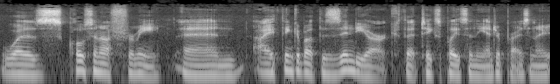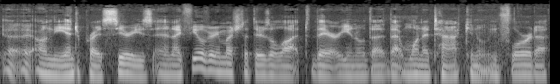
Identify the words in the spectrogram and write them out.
was close enough for me. And I think about the Xindi arc that takes place in the Enterprise and I uh, on the Enterprise series, and I feel very much that there's a lot there. You know, that that one attack, you know, in Florida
